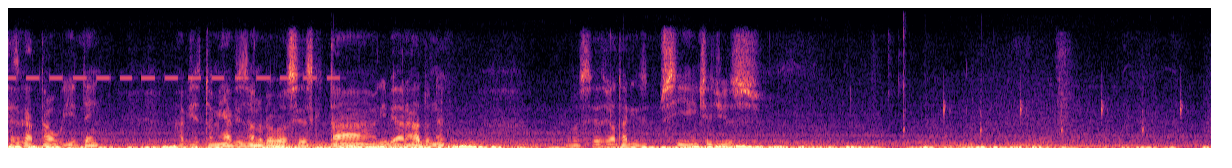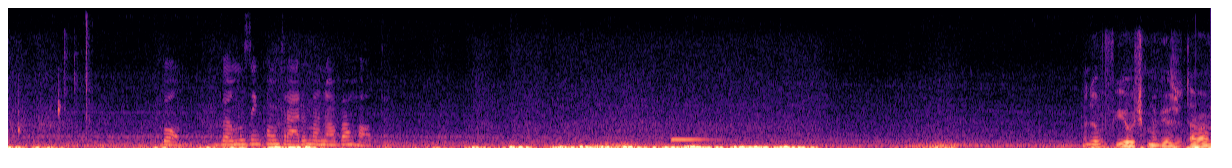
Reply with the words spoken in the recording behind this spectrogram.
resgatar o item. Aviso, também avisando para vocês que está liberado, né? Pra vocês já estarem cientes disso. Bom, vamos encontrar uma nova rota. Quando eu vi a última vez já estava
